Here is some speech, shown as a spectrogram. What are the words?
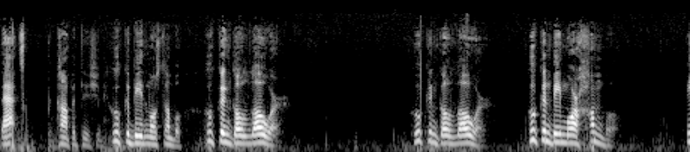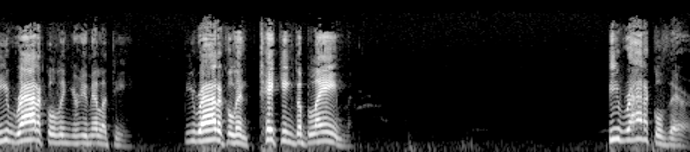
That's the competition. Who could be the most humble? Who can go lower? Who can go lower? Who can be more humble? Be radical in your humility. Be radical in taking the blame. Be radical there.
